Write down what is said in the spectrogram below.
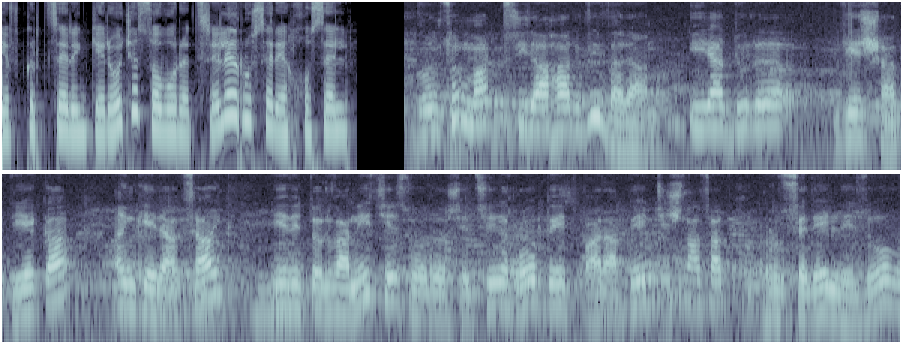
եւ կրտսեր ընկերոջը սովորեցրել է ռուսերեն խոսել։ Ոնց որ մարդ սիրահարվի վրան, իրա դուրը ես շատ եկա, ընկերացանք եւ այդ օրվանից ես որոշեցի ռոբետ, պարապետ, ճիշտ ասած ռուսերեն լեզվով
